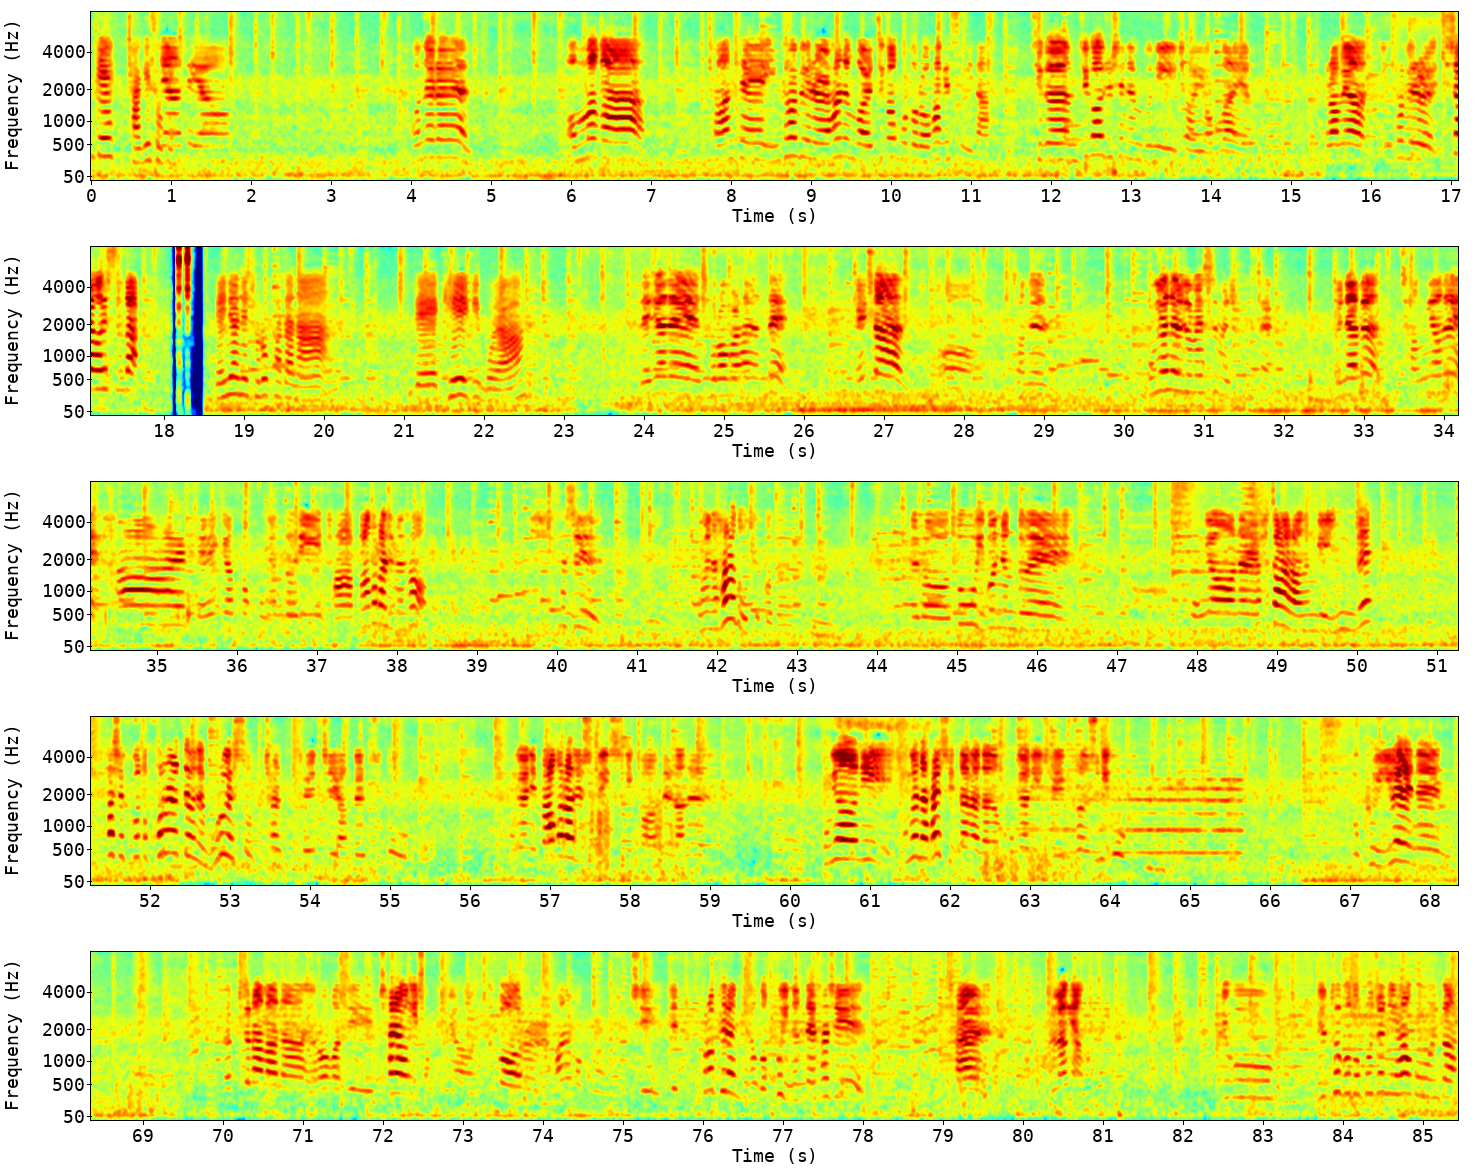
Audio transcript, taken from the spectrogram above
소개, 자기 소개. 안녕하세요. 오늘은 엄마가 저한테 인터뷰를 하는 걸 찍어보도록 하겠습니다. 지금 찍어주시는 분이 저희 엄마예요. 그러면 인터뷰를 시작하겠습니다. 내년에 졸업하잖아. 이제 계획이 뭐야? 내년에 졸업을 하는데 일단 공연들이 다 빠그라지면서 사실 음, 공연을 하나도 못했거든. 음, 그래서 또 이번 연도에 어, 공연을 하자라는 게 있는데 사실 그것도 코로나 때문에 모르겠어 잘 될지 안 될지 또 공연이 빠그라질 수도 있으니까 근데 나는 공연이 공연을 할 수 있다면 나는 공연이 드라마나 여러 가지 촬영이 잡히면 그거를 하는 것도 좋지. 이제 프로필은 계속 넣고 있는데 사실 잘 연락이 안 오고. 그리고 유튜브도 꾸준히 하고, 그러니까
